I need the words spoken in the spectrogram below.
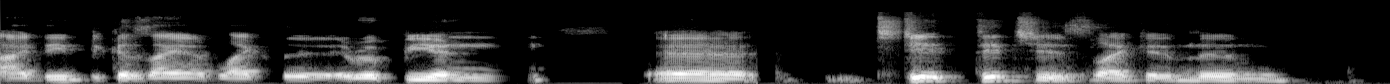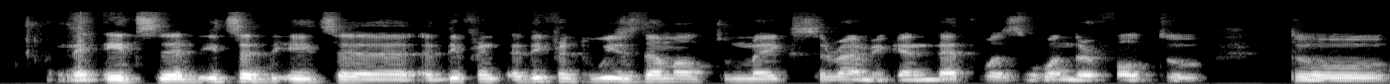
I did because I have like the European uh, teaches like in the it's a, it's a it's a, a, different a different wisdom how to make ceramic and that was wonderful to to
